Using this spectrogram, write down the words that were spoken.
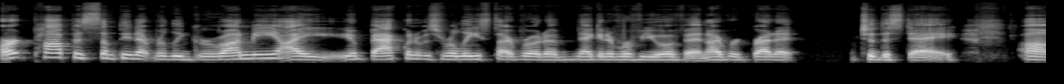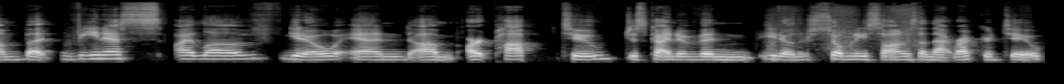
Art Pop is something that really grew on me. I, you know, back when it was released, I wrote a negative review of it and I regret it to this day. Um, but Venus, I love, you know, and um, Art Pop too, just kind of, and you know, there's so many songs on that record too.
